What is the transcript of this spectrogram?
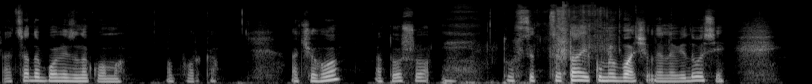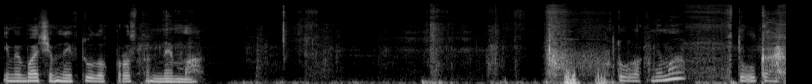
А ця доволі знакома опорка. А чого? А то, що ту це, це та, яку ми бачили на відосі, і ми бачимо, в неї втулок просто нема. Втулок нема. Втулка.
